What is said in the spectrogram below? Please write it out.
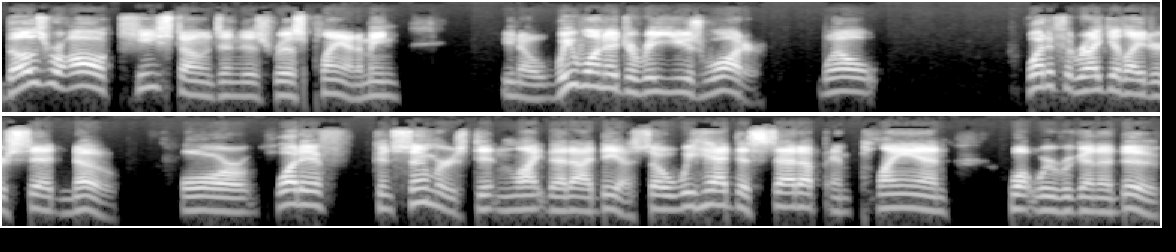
those were all keystones in this risk plan. I mean, you know, we wanted to reuse water. Well, what if the regulators said no? Or what if consumers didn't like that idea? So we had to set up and plan what we were going to do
